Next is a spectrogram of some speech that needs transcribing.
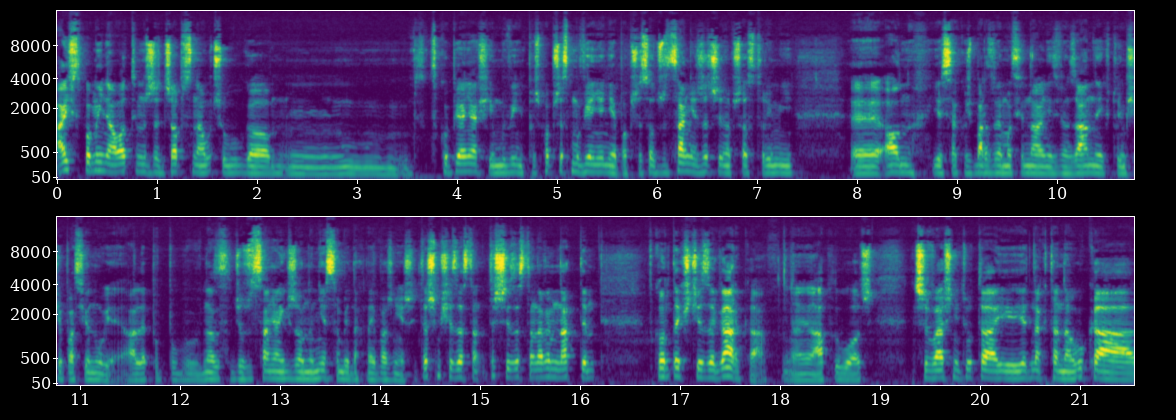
Ive wspominał o tym, że Jobs nauczył go mm, skupiania się i mówienia poprzez mówienie nie, poprzez odrzucanie rzeczy, na przykład z którymi e, on jest jakoś bardzo emocjonalnie związany i którym się pasjonuje, ale po, po, na zasadzie odrzucania ich, że one nie są jednak najważniejsze. Też, mi się też się zastanawiam nad tym w kontekście zegarka e, Apple Watch, czy właśnie tutaj jednak ta nauka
